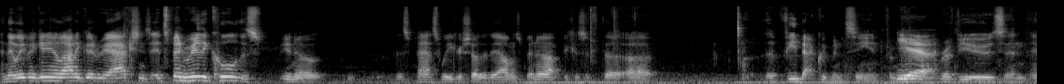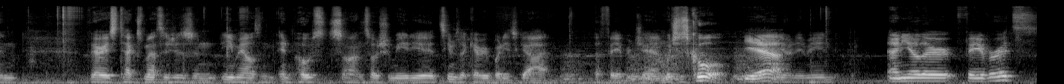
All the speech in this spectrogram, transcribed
and then we've been getting a lot of good reactions. It's been really cool this you know this past week or so that the album's been up because of the uh, the feedback we've been seeing from Yeah. reviews and, and various text messages and emails and, and posts on social media. It seems like everybody's got a favorite jam, which is cool. yeah You know what I mean? Any other favorites?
